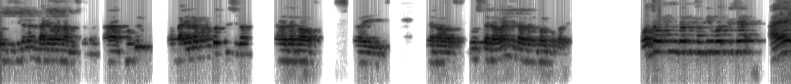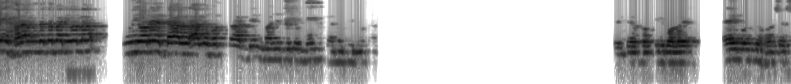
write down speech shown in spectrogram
বলতেছিল যেন বাড়িওয়ালা না বুঝতে পারে। তারা ফকির বাড়িওয়ালা মনে করতেছিল, তারা যেন, ওই, যেন বুঝতে না হয় সেটা যেন গল্প করে। প্রথম জন ফকির বলতেছে, এই হারাম দাদা বাড়িওয়ালা, তুই ওরে ডাল আলু আর ডিম ভাজি দিতে মুখ কেন দিল না? ফকির বলে, এই বন্ধু হসেছ।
